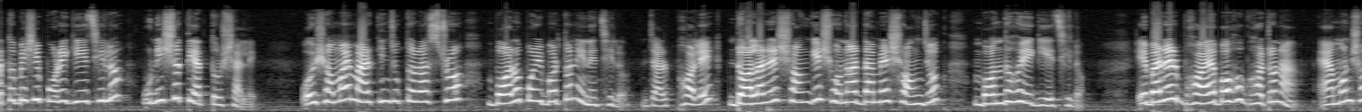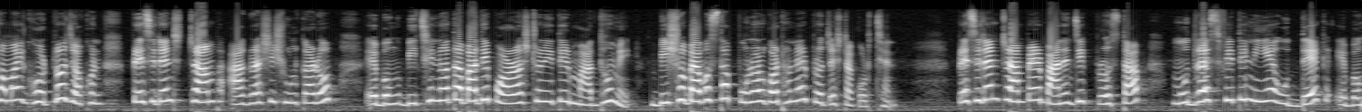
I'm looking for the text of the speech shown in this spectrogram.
এত বেশি পড়ে গিয়েছিল উনিশশো তিয়াত্তর সালে। ওই সময় মার্কিন যুক্তরাষ্ট্র বড় পরিবর্তন এনেছিল, যার ফলে ডলারের সঙ্গে সোনার দামের সংযোগ বন্ধ হয়ে গিয়েছিল। এবারের ভয়াবহ ঘটনা এমন সময় ঘটল যখন প্রেসিডেন্ট ট্রাম্প আগ্রাসী শুল্কারোপ এবং বিচ্ছিন্নতাবাদী পররাষ্ট্রনীতির মাধ্যমে বিশ্ব ব্যবস্থা পুনর্গঠনের প্রচেষ্টা করছেন। প্রেসিডেন্ট ট্রাম্পের বাণিজ্যিক প্রস্তাব, মুদ্রাস্ফীতি নিয়ে উদ্বেগ এবং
